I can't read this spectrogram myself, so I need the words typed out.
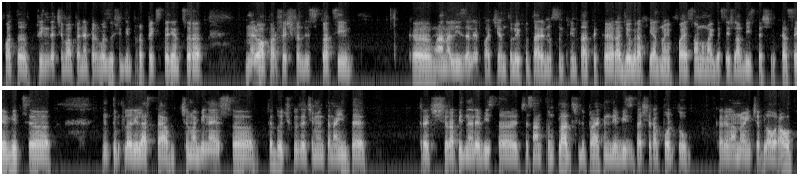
poată prinde ceva pe neprevăzut și din proprie experiență mereu apar fel și fel de situații că analizele pacientului cu tare nu sunt printate, că radiografia nu e foaie sau nu mai găsești la vizită și ca să eviți uh, întâmplările astea, cel mai bine e să te duci cu 10 minute înainte, treci rapid în revistă ce s-a întâmplat și după aia când e vizita și raportul care la noi încep la ora 8,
